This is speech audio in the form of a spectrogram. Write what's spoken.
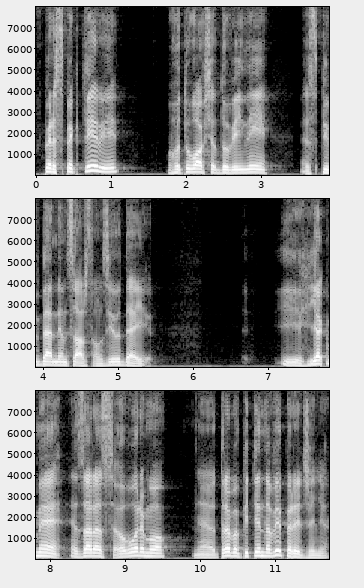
в перспективі готувався до війни з Південним царством, з Іудеєю. І як ми зараз говоримо, е, треба піти на випередження.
